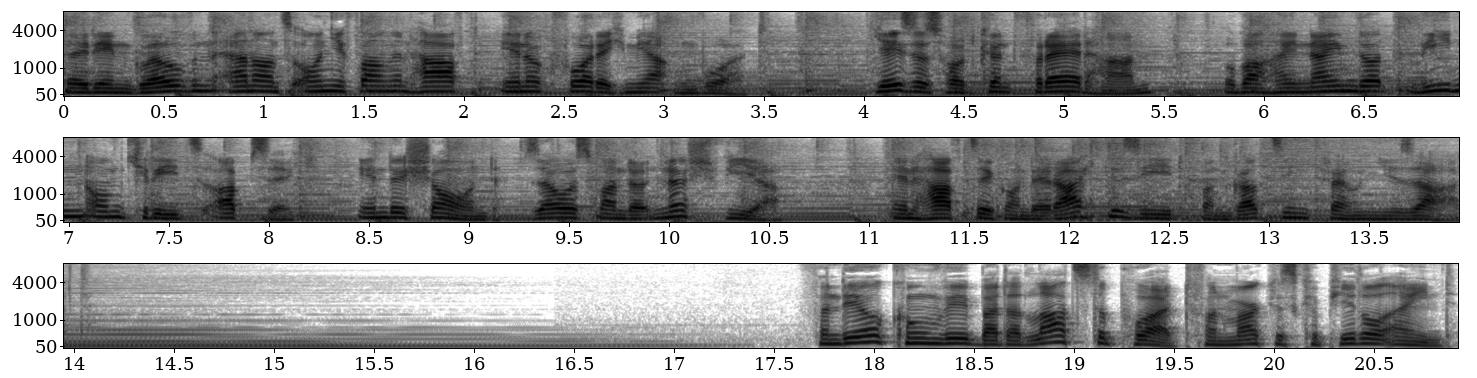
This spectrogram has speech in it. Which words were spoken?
der den Glauben an uns angefangen hat, en ook vorig merken wordt. Jesus hat kunt vrede haben, aber hij neemt dat Lieden om Kreuz op zich, in de Schande, zoals van dat nicht wir, en heeft zich aan de rechte Seite von Gott sein Trauen gesagt. Von der kommen wir bei der letzten Part von Markus Kapitel 1.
